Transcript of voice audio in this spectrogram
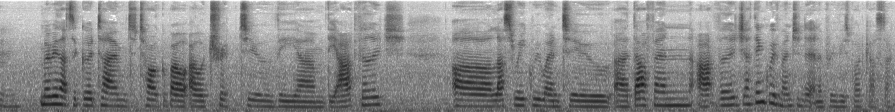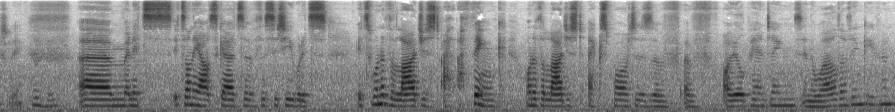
Mm-hmm. Maybe that's a good time to talk about our trip to the um, the art village. Uh, last week we went to uh, Dafen Art Village. I think we've mentioned it in a previous podcast, actually. Mm-hmm. Um, and it's it's on the outskirts of the city, but it's it's one of the largest. I, I think one of the largest exporters of, of oil paintings in the world. I think even.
